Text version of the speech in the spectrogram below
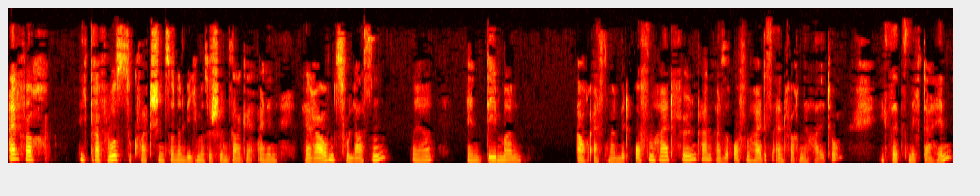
einfach nicht drauf loszuquatschen, sondern wie ich immer so schön sage, einen Raum zu lassen, ja, in dem man auch erstmal mit Offenheit füllen kann. Also Offenheit ist einfach eine Haltung. Ich setze mich dahin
